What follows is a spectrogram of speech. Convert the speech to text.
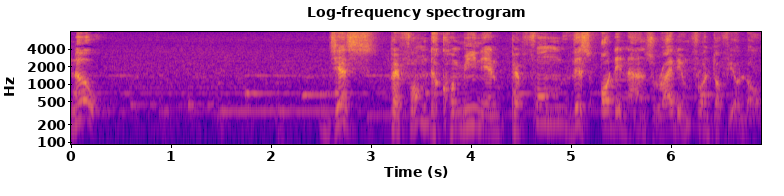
No. Just perform the communion, perform this ordinance right in front of your door.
